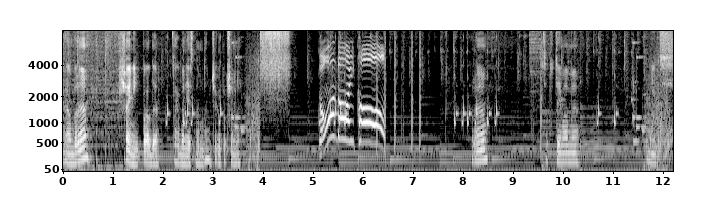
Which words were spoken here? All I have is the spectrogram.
Dobra. Shining Powder. To chyba nie jest nam do niczego potrzebne. Dobra. Co tutaj mamy? Nic.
